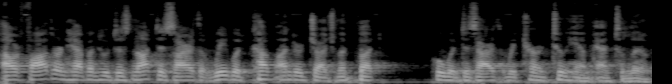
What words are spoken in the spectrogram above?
our Father in heaven who does not desire that we would come under judgment, but who would desire that we turn to him and to live.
